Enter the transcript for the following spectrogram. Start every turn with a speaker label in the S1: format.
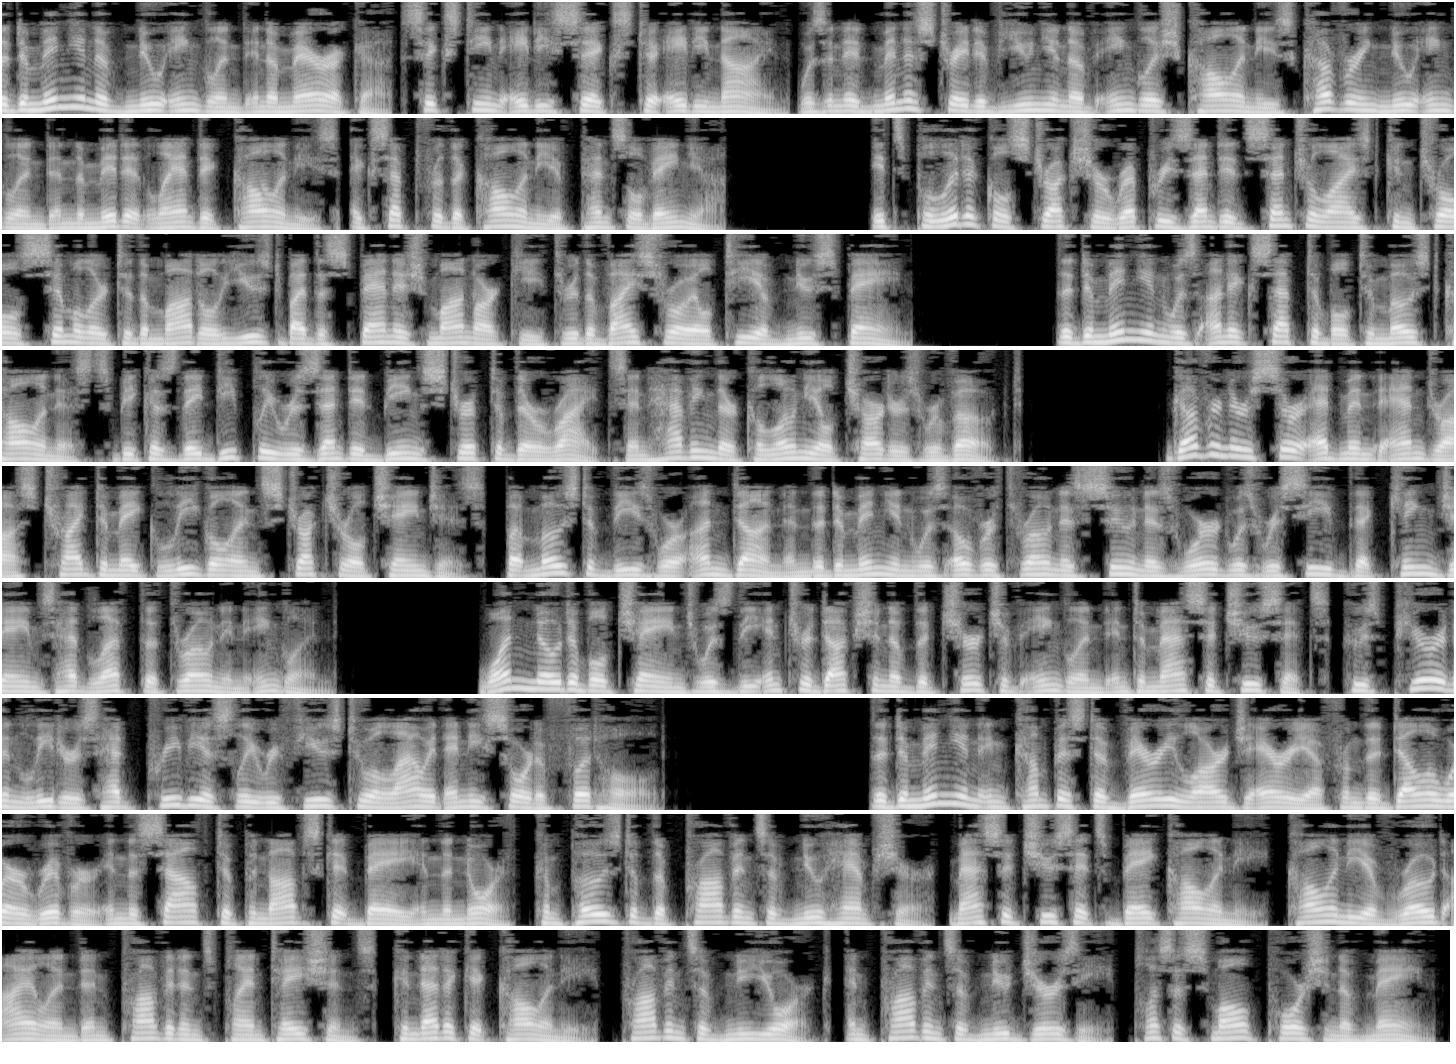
S1: The Dominion of New England in America 1686 was an administrative union of English colonies covering New England and the mid-Atlantic colonies except for the colony of Pennsylvania. Its political structure represented centralized control similar to the model used by the Spanish monarchy through the Viceroyalty of New Spain. The Dominion was unacceptable to most colonists because they deeply resented being stripped of their rights and having their colonial charters revoked. Governor Sir Edmund Andros tried to make legal and structural changes, but most of these were undone and the Dominion was overthrown as soon as word was received that King James had left the throne in England. One notable change was the introduction of the Church of England into Massachusetts, whose Puritan leaders had previously refused to allow it any sort of foothold. The Dominion encompassed a very large area from the Delaware River in the south to Penobscot Bay in the north, composed of the province of New Hampshire, Massachusetts Bay Colony, Colony of Rhode Island and Providence Plantations, Connecticut Colony, Province of New York, and Province of New Jersey, plus a small portion of Maine.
